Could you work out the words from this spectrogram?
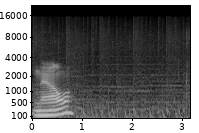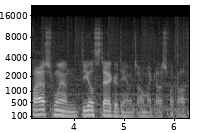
Now... Clash win. Deal stagger damage. Oh my gosh, fuck off.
